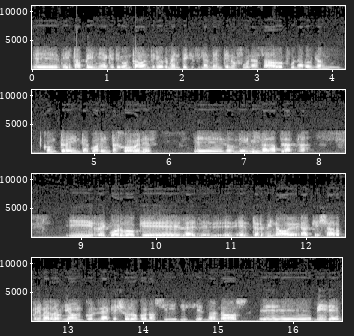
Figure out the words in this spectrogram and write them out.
eh, de esta peña que te contaba anteriormente, que finalmente no fue un asado, fue una reunión con 30, 40 jóvenes, eh, donde él vino a La Plata y recuerdo que la, él terminó aquella primera reunión con la que yo lo conocí diciéndonos, eh, miren,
